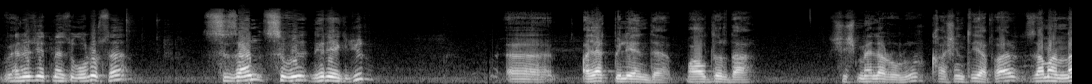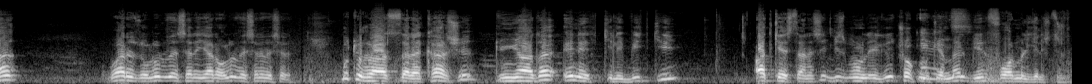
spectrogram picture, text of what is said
venöz yetmezlik olursa sızan sıvı nereye gidiyor? Ee, ayak bileğinde, baldırda şişmeler olur, kaşıntı yapar. Zamanla variz olur vesaire, yara olur vesaire vesaire. Bu tür rahatsızlara karşı dünyada en etkili bitki at kestanesi. Biz bununla ilgili çok Evet. mükemmel bir formül geliştirdik.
